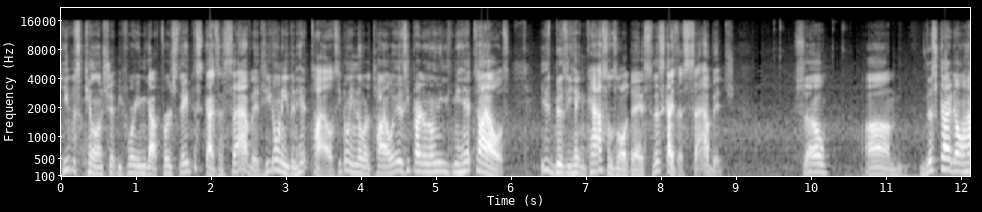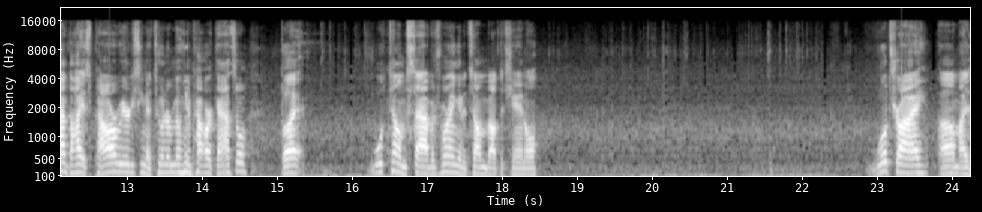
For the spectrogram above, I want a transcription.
he was killing shit before he even got first aid. This guy's a savage. He don't even hit tiles. He don't even know what a tile is. He probably don't even hit tiles. He's busy hitting castles all day. So this guy's a savage. So, um, this guy don't have the highest power. We already seen a 200 million power castle. But, we'll tell him savage. We're not going to tell him about the channel. We'll try. Um, I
